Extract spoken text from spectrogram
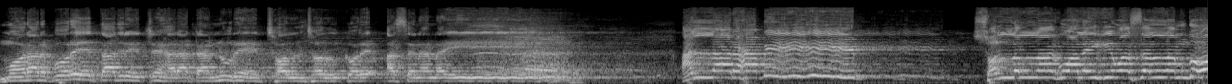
মরার পরে তাদের চেহারাটা নূরে ছল ছল করে আসে না নাই? আল্লাহর হাবিব সাল্লাল্লাহু আলাইহি ওয়াসাল্লাম গো,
